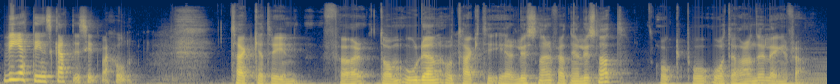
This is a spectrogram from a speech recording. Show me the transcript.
vet din skattesituation. Tack Katrin för de orden och tack till er lyssnare för att ni har lyssnat och på återhörande längre fram.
